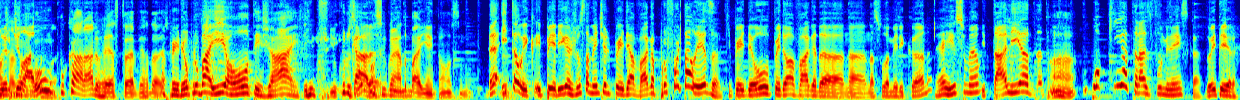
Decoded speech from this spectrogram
brasileiro já de lado, mano. pro caralho o resto, é Ah, verdade. Perdeu pro Bahia ontem já, enfim. E o Cruzeiro Cara, conseguiu ganhar do Bahia, então assim. É, então, e, e periga justamente ele perder a vaga pro Fortaleza, que perdeu, perdeu a vaga da, na, na Sul-Americana. É isso mesmo. E tá ali a- Aham. um pouquinho atrás do Fluminense, cara. Doideira.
